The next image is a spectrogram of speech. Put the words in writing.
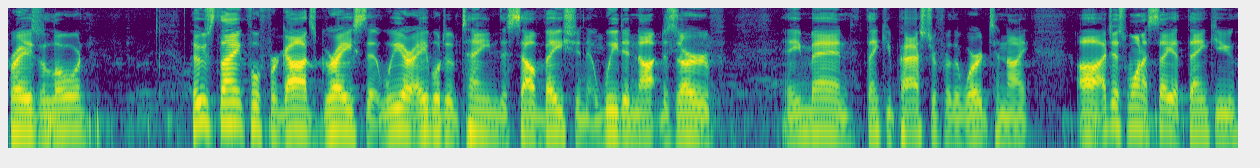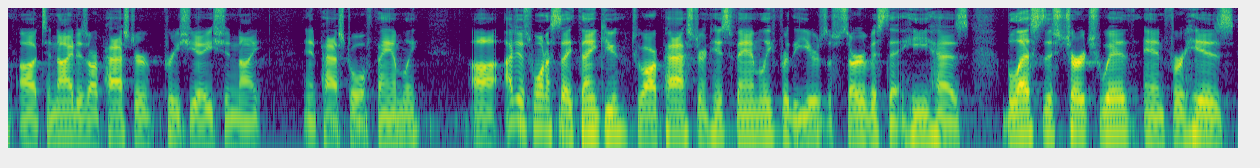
Praise the Lord. Who's thankful for God's grace that we are able to obtain the salvation that we did not deserve? Amen. Thank you, Pastor, for the word tonight. Uh, I just want to say a thank you. Uh, tonight is our Pastor Appreciation Night and Pastoral Family. Uh, I just want to say thank you to our pastor and his family for the years of service that he has blessed this church with and for his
